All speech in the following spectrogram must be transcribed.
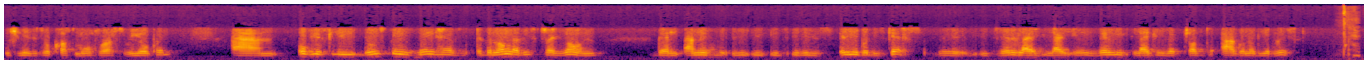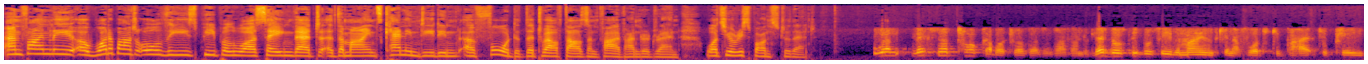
which means it will cost more for us to reopen. Um, obviously, those have, the longer this drags on, then I mean, it, it, it is anybody's guess. It's very, like, like, very likely that jobs are going to be at risk. And finally, uh, what about all these people who are saying that uh, the mines can indeed in, afford the 12,500 Rand? What's your response to that? Well, let's not talk about 12,500. Let those people say the mines can afford to, buy, to pay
